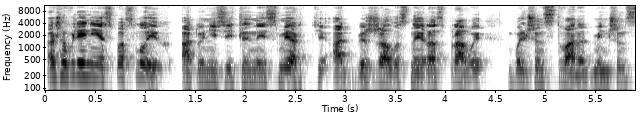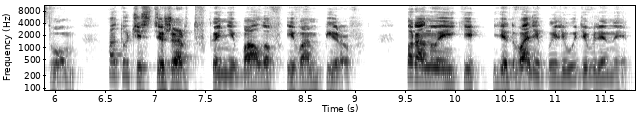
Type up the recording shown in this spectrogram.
Оживление спасло их от унизительной смерти, от безжалостной расправы большинства над меньшинством, от участи жертв каннибалов и вампиров. Параноики едва ли были удивлены.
